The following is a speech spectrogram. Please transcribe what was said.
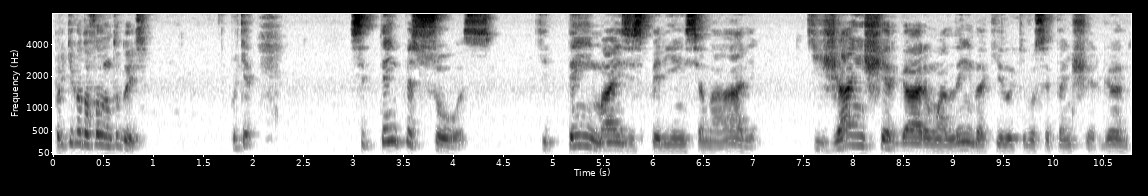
por que, que eu estou falando tudo isso? Porque se tem pessoas que têm mais experiência na área, que já enxergaram além daquilo que você está enxergando,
